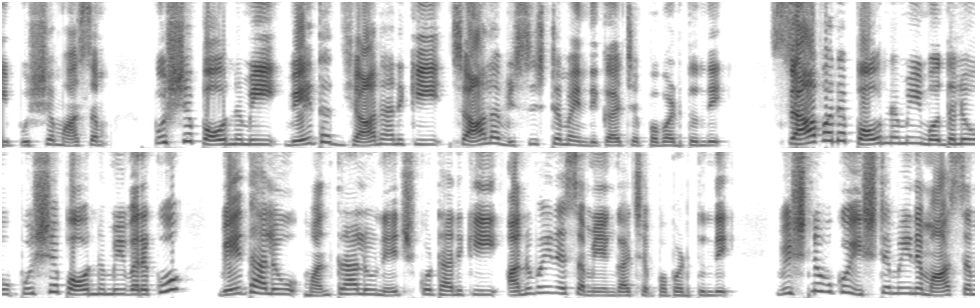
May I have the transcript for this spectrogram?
ఈ పుష్యమాసం. పుష్య పౌర్ణమి వేద ధ్యానానికి చాలా విశిష్టమైందిగా చెప్పబడుతుంది. శ్రావణ పౌర్ణమి మొదలు పుష్య పౌర్ణమి వరకు వేదాలు మంత్రాలు నేర్చుకోటానికి అనువైన సమయంగా చెప్పబడుతుంది. విష్ణువుకు ఇష్టమైన మాసం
